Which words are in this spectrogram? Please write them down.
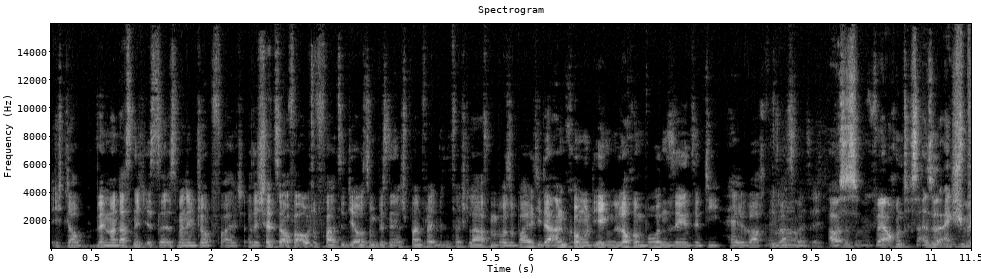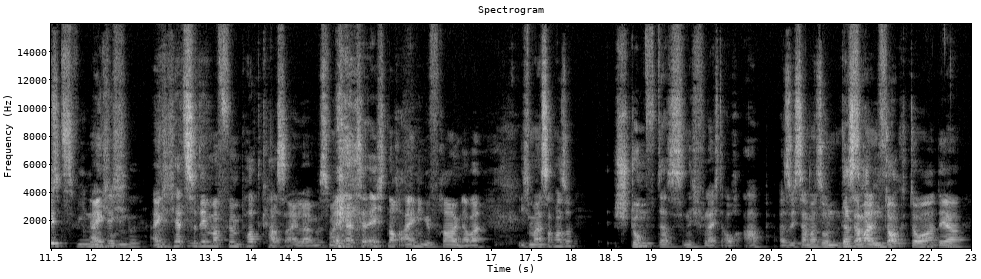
ich glaube, wenn man das nicht ist, dann ist man im Job falsch. Also ich schätze, auf der Autofahrt sind die auch so ein bisschen entspannt, vielleicht ein bisschen verschlafen, aber sobald die da ankommen und irgendein Loch im Boden sehen, sind die hellwach, wie was Ja. weiß ich. Aber es wäre auch interessant. Also eigentlich Spitz wie eine eigentlich, eigentlich hättest du den mal für einen Podcast einladen müssen. weil Ich hätte echt noch einige Fragen, aber ich meine, sag mal so, stumpft das nicht vielleicht auch ab? Also ich sag mal so ein, Das ich sag mal ein Doktor, der,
